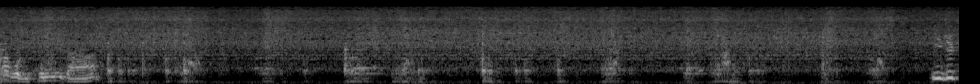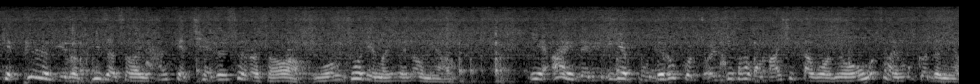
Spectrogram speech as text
하고 있습니다. 이렇게 필름기로 빚어서 함께 채를 썰어서 원조림을 해놓으면 이 아이들이 이게 부드럽고 쫄깃하고 맛있다고 너무 잘 먹거든요.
